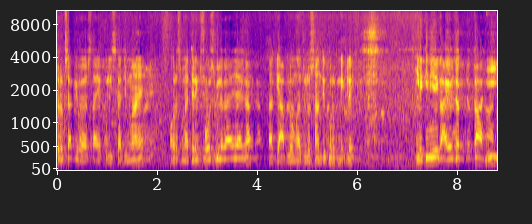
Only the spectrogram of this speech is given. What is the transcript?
सुरक्षा की व्यवस्था, ये पुलिस का जिम्मा है और उसमें अतिरिक्त फोर्स भी लगाया जाएगा, ताकि आप लोगों का जुलूस शांतिपूर्वक निकले। लेकिन ये एक आयोजक का ही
